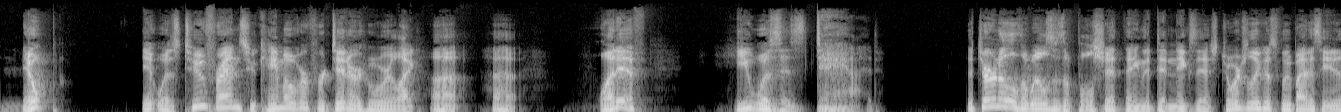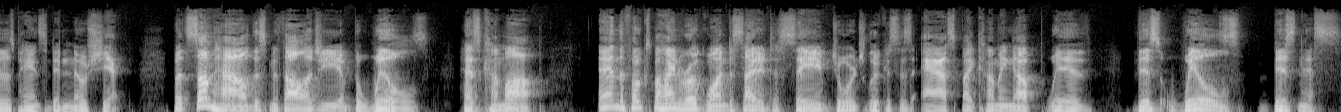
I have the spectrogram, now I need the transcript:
"Nope." It was two friends who came over for dinner who were like, uh, "What if he was his dad?" The Journal of the Whills is a bullshit thing that didn't exist. George Lucas flew by the seat of his pants and didn't know shit. But somehow this mythology of the Whills has come up, and the folks behind Rogue One decided to save George Lucas's ass by coming up with this Whills business,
